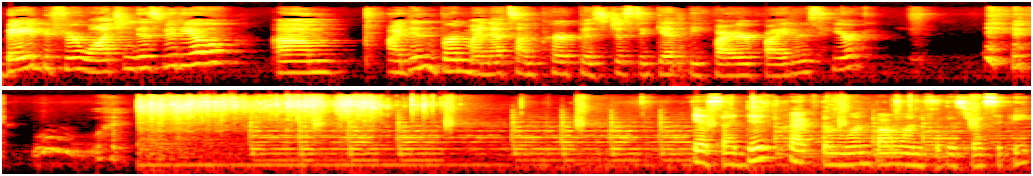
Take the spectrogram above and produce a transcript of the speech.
Babe, if you're watching this video, um, I didn't burn my nuts on purpose just to get the firefighters here. yes, I did crack them one by one for this recipe.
